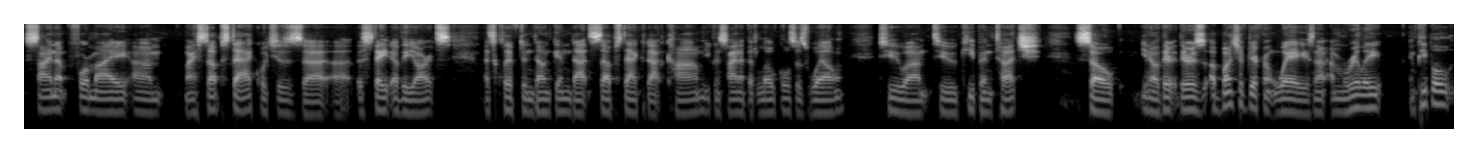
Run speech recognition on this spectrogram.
sign up for my um, my Substack, which is uh, uh, the state of the arts. That's cliftonduncan.substack.com. You can sign up at locals as well to um, to keep in touch. So you know there, there's a bunch of different ways. And I'm really and people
